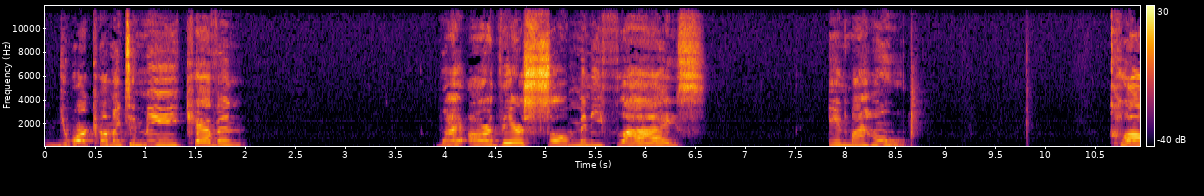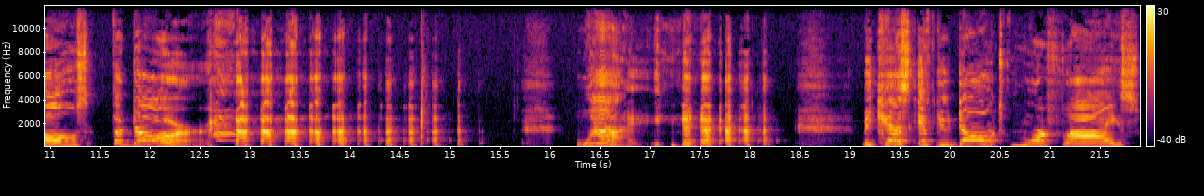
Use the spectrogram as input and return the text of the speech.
you are coming to me, Kevin. Why are there so many flies in my home? Close the door. Why? because if you don't, more flies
